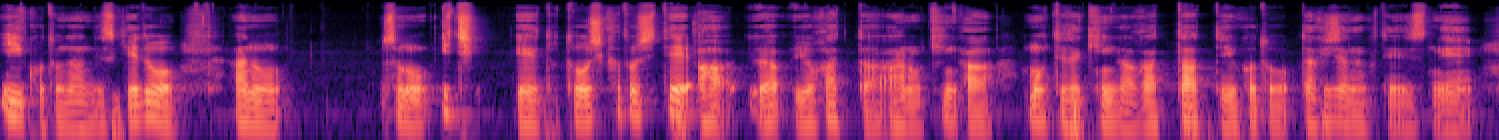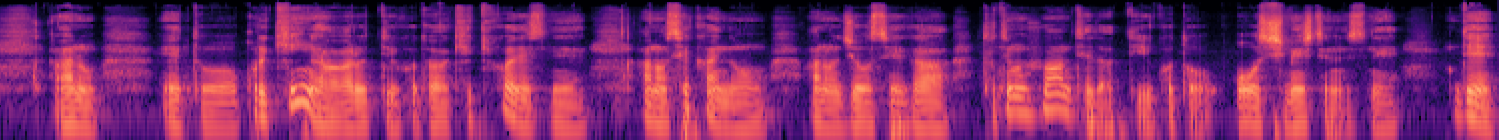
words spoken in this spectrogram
いいことなんですけど、あの、その、1、えっ、ー、と、投資家として、あ、よ、かった、あの、金が、持ってた金が上がったっていうことだけじゃなくてですね、あの、えっ、ー、と、これ金が上がるっていうことは結局はですね、あの、世界の、あの、情勢がとても不安定だっていうことを示してるんですね。で、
